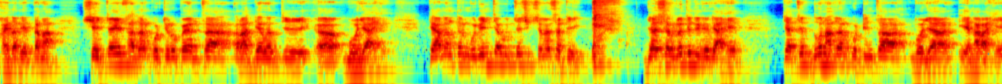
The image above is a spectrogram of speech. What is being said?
फायदा देताना शेहेचाळीस हजार कोटी रुपयांचा राज्यावरती बोजा आहे. त्यानंतर मुलींच्या उच्च शिक्षणासाठी ज्या सवलती दिलेल्या आहेत त्याचे दोन हजार कोटींचा बोजा येणार आहे.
